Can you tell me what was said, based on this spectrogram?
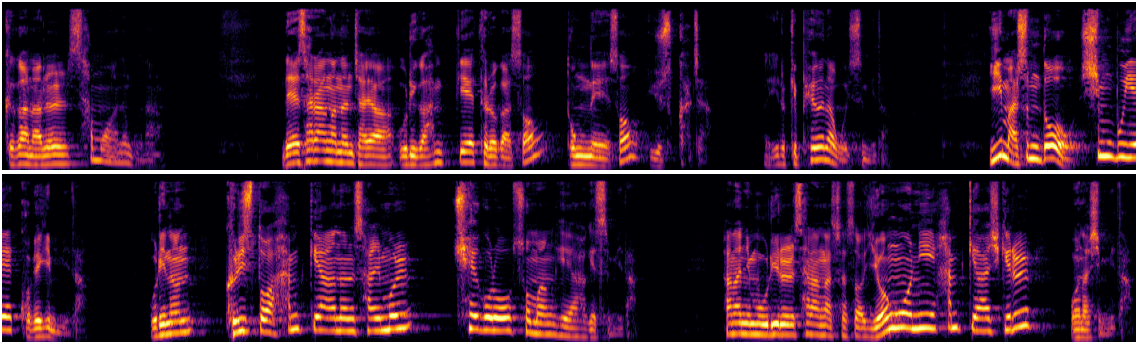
그가 나를 사모하는구나. 내 사랑하는 자야 우리가 함께 들어가서 동네에서 유숙하자. 이렇게 표현하고 있습니다. 이 말씀도 신부의 고백입니다. 우리는 그리스도와 함께하는 삶을 최고로 소망해야 하겠습니다. 하나님 우리를 사랑하셔서 영원히 함께 하시기를 원하십니다.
